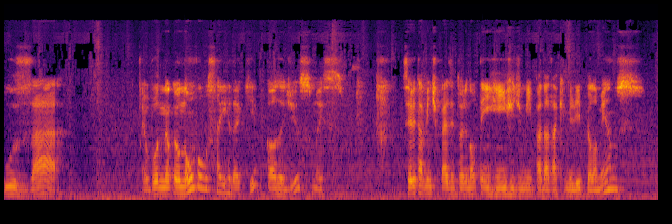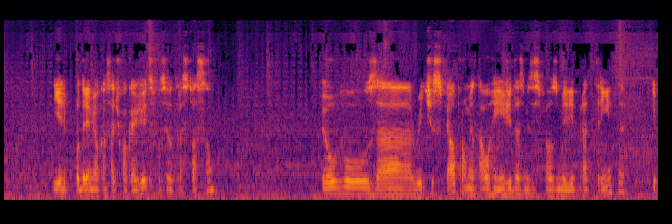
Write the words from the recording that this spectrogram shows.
usar. Eu, vou, não- eu não vou sair daqui por causa disso, mas. Se ele tá 20 pés, então ele não tem range de mim pra dar ataque melee, pelo menos. E ele poderia me alcançar de qualquer jeito se fosse outra situação. Eu vou usar Reach Spell pra aumentar o range das minhas spells melee pra 30 e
